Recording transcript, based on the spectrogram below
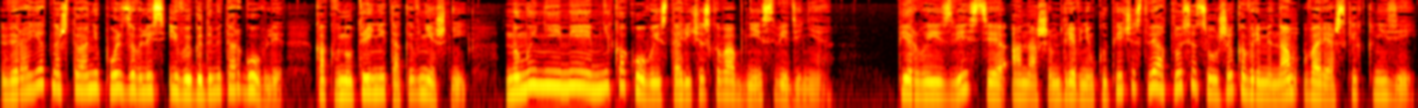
Вероятно, что они пользовались и выгодами торговли, как внутренней, так и внешней, но мы не имеем никакого исторического об ней сведения. Первые известия о нашем древнем купечестве относятся уже ко временам варяжских князей.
